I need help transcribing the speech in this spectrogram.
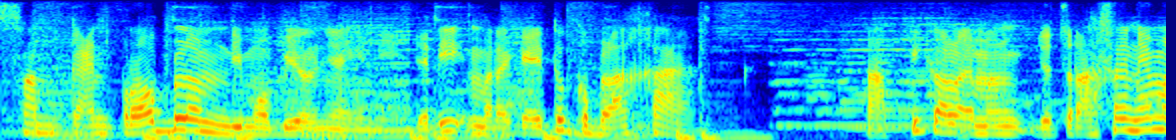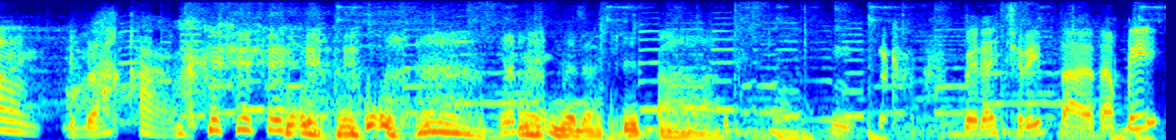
some kind problem di mobilnya ini. Jadi mereka itu ke belakang. Tapi kalau emang George Russell ini emang di belakang. beda cerita Beda cerita, tapi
